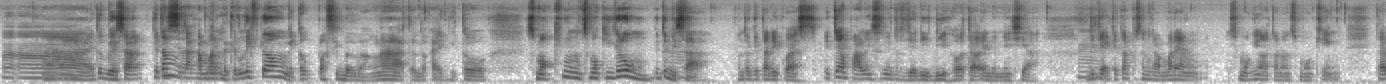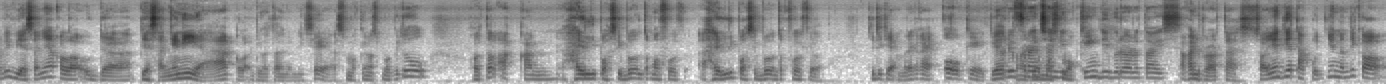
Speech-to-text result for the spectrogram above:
Heeh. Nah, itu biasa. Kita Bisa, minta kamar deket lift dong, itu possible banget untuk kayak gitu. Smoking dengan smoking room itu bisa. untuk kita request. Itu yang paling sering terjadi di hotel Indonesia. Jadi kayak kita pesan kamar yang smoking atau non smoking. Tapi biasanya kalau udah biasanya nih ya kalau di hotel Indonesia ya smoking non smoking itu hotel akan highly possible untuk highly possible untuk fulfill. Jadi kayak mereka kayak oh oke dia karena dia mau di, smoking di prioritize akan diprioritas soalnya dia takutnya nanti kalau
